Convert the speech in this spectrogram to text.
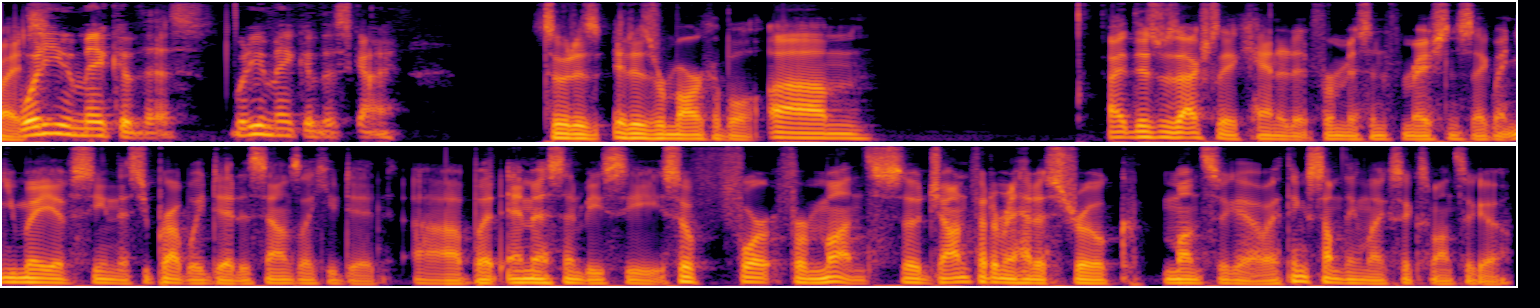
right. What do you make of this? What do you make of this guy? So it is it is remarkable. Um, I, this was actually a candidate for misinformation segment. You may have seen this. You probably did. It sounds like you did. Uh, but MSNBC. So for for months. So John Fetterman had a stroke months ago. I think something like six months ago.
